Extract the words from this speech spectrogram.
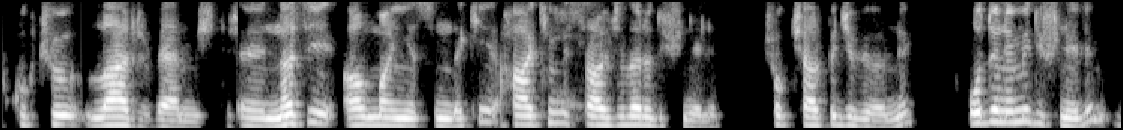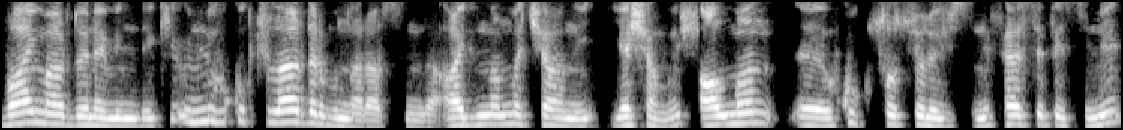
hukukçular vermiştir. E, Nazi Almanya'sındaki hakim ve savcıları düşünelim. Çok çarpıcı bir örnek o dönemi düşünelim. Weimar dönemindeki ünlü hukukçulardır bunlar aslında. Aydınlanma çağını yaşamış, Alman e, hukuk sosyolojisini, felsefesini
